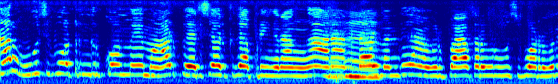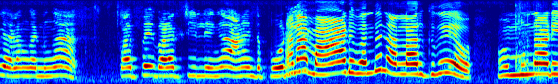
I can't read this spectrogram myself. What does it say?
நேரம் ஊசி போட்டிருந்துருக்கோமே மாடு பெருசா இருக்குது அப்படிங்கிறாங்க. ஆனா அந்த ஆள் வந்து அவர் பாக்குறவர் ஊசி போடுறவர் இளங்கண்ணுங்க. கற்பை வளர்ச்சி இல்லைங்க. ஆனா இந்த பொடி ஆனா மாடு வந்து நல்லா இருக்குது. முன்னாடி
